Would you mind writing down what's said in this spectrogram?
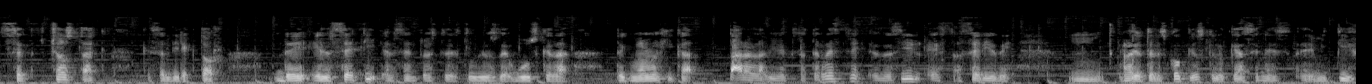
Seth Shostak, que es el director del CETI, el Centro este de Estudios de Búsqueda Tecnológica para la Vida Extraterrestre, es decir, esta serie de mm, radiotelescopios que lo que hacen es emitir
